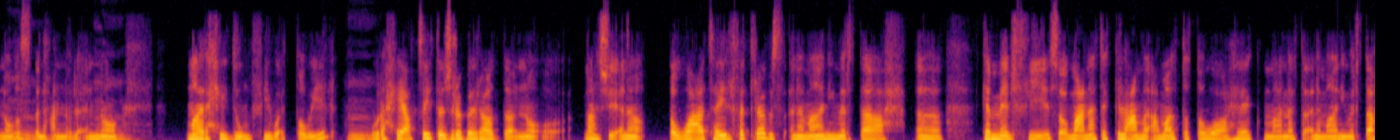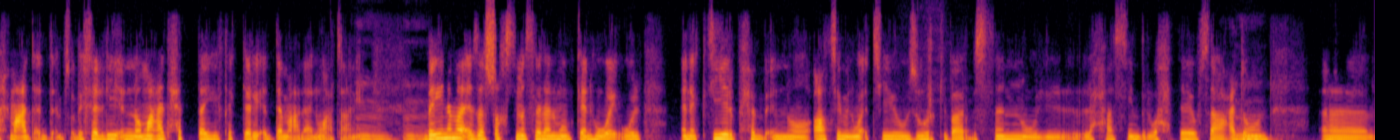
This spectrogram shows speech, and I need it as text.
انه غصبا عنه لأنه مم. ما رح يدوم فيه وقت طويل ورح يعطيه تجربة رافضة إنه ماشي أنا طوعت هاي الفترة بس أنا ماني مرتاح آه كمل فيه. so معناته كل عمل أعمال تطوع هيك معناته أنا ماني مرتاح ما عاد أقدم. so بخليه إنه ما عاد حتى يفكر يقدم على أنواع ثانية بينما إذا شخص مثلا ممكن هو يقول أنا كثير بحب إنه أعطي من وقتي وزور كبار بالسن واللي حاسين بالوحدة وساعدهم آه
